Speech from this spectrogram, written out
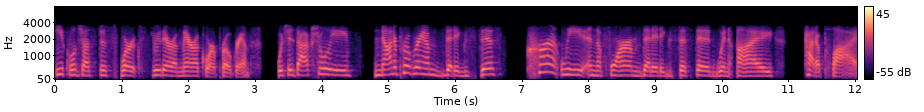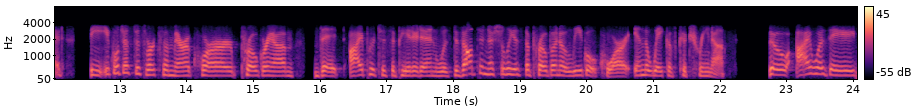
Equal Justice Works through their AmeriCorps program, which is actually not a program that exists currently in the form that it existed when I had applied. The Equal Justice Works AmeriCorps program that I participated in was developed initially as the Pro Bono Legal Corps in the wake of Katrina. So I was a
